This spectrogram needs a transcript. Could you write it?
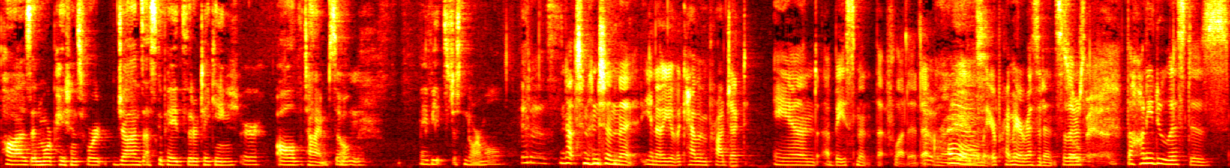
pause and more patience for John's escapades that are taking Sure. all the time. So maybe it's just normal. It is. Not to mention that, you know, you have a cabin project and a basement that flooded at home at your primary residence. So, there's the honey-do list is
